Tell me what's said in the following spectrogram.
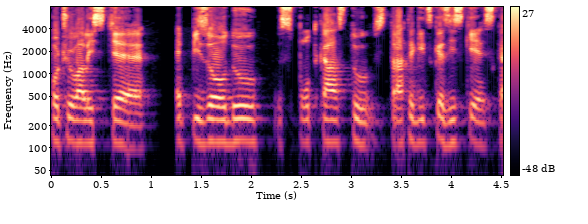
Počúvali ste epizódu z podcastu Strategické zisky SK.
